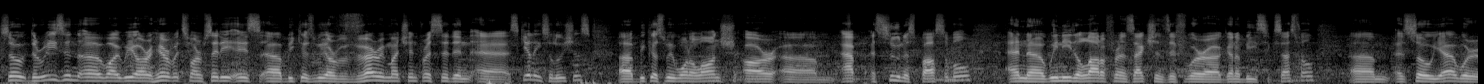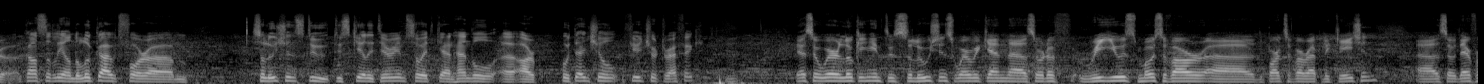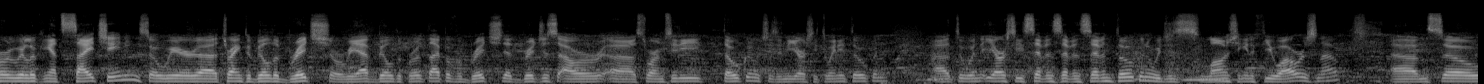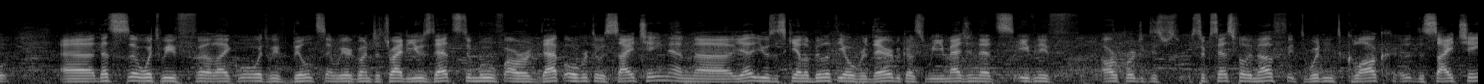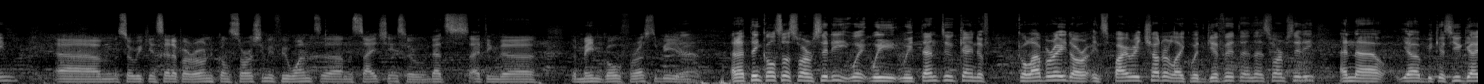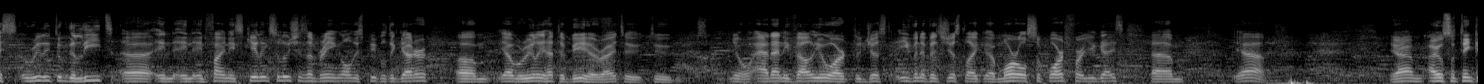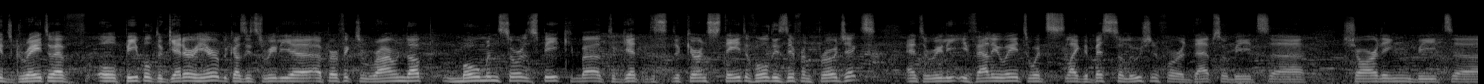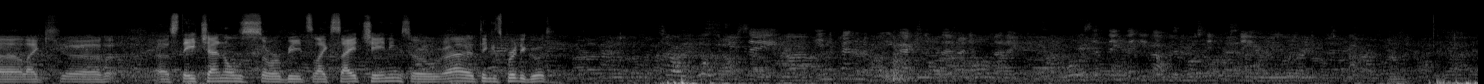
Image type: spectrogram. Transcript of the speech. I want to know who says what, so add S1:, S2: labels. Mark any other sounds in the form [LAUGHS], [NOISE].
S1: So the reason uh, why we are here with Swarm City is uh, because we are very much interested in uh, scaling solutions uh, because we want to launch our um, app as soon as possible and uh, we need a lot of transactions if we're uh, going to be successful. Um, so yeah, we're constantly on the lookout for um, solutions to, to scale Ethereum so it can handle our potential future traffic. Mm.
S2: Yeah, so we're looking into solutions where we can sort of reuse most of our the parts of our application. Uh, so therefore we're looking at side chaining. So we're uh, trying to build a bridge, or we have built a prototype of a bridge that bridges our uh, Swarm City token, which is an ERC20 token, uh, to an ERC777 token, which is launching in a few hours now. Um, so uh, that's what we've like what we've built, and we're going to try to use that to move our DApp over to a sidechain, and uh, yeah, use the scalability over there because we imagine that even if our project is successful enough, it wouldn't clog the sidechain um, so we can set up our own consortium if we want uh, on the sidechain. So that's, I think, the, the main goal for us to be here.
S1: And I think also Swarm City, we, we, we tend to kind of collaborate or inspire each other, like with Giveth and Swarm City. And uh, yeah, because you guys really took the lead uh, in, in, in, finding scaling solutions and bringing all these people together. Um, yeah, we really had to be here, right, to, to you know add any value or to just even if it's just like a moral support for you guys. Um, yeah.
S2: Yeah, I also think it's great to have all people together here because it's really a, a perfect roundup moment, so to speak, but to get this, the current state of all these different projects and to really evaluate what's like the best solution for a dApp. So be it uh, sharding, be it uh, like uh, uh state channels, or be it like side chaining. So uh, I think it's pretty good.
